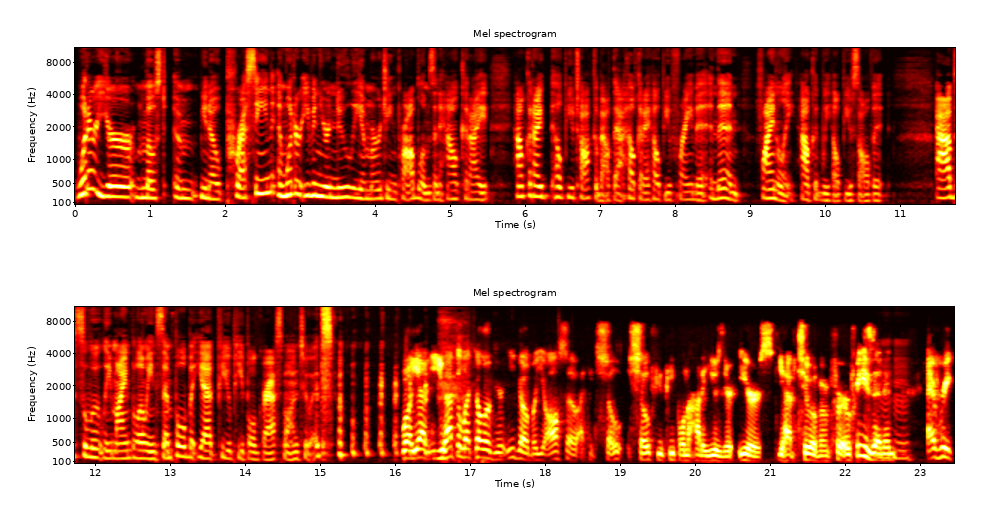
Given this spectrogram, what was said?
what are your most um, you know pressing, and what are even your newly emerging problems, and how could I how could I help you talk about that? How could I help you frame it? And then finally, how could we help you solve it? Absolutely mind blowing simple, but yet few people grasp onto it. So. well, yeah, you have to let go of your ego, but you also, I think, so so few people know how to use their ears. You have two of them for a reason, mm-hmm. and every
